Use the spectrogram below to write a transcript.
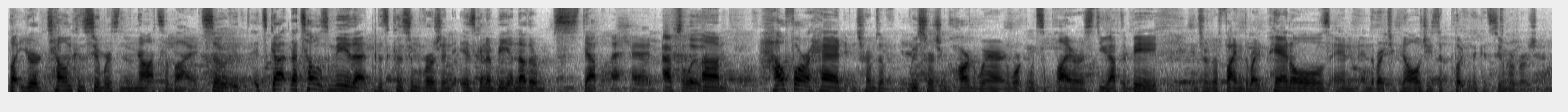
but you're telling consumers not to buy it. So it, has got that tells me that this consumer version is going to be another step ahead. Absolutely. Um, how far ahead in terms of researching hardware and working with suppliers do you have to be in terms of finding the right panels and, and the right technologies to put in the consumer version?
